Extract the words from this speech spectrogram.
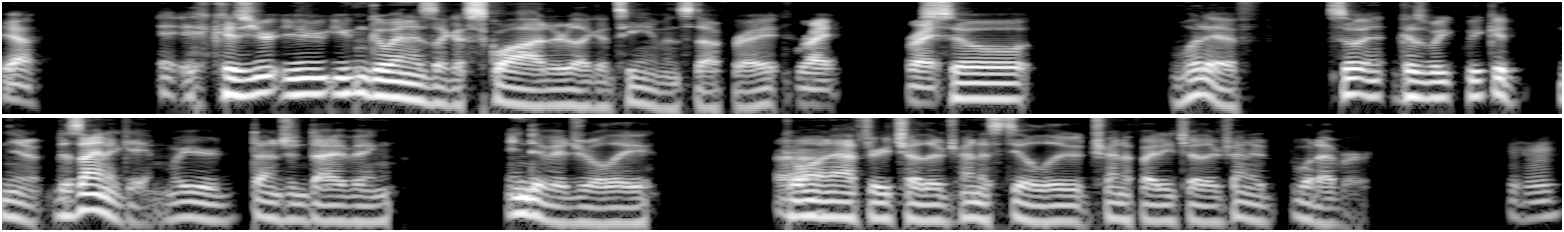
Yeah. cuz you're, you you can go in as like a squad or like a team and stuff, right? right, right, So what if so cuz we we could, you know, design a game where you're dungeon diving individually, Uh-huh. going after each other, trying to steal loot, trying to fight each other, trying to whatever. Mhm.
